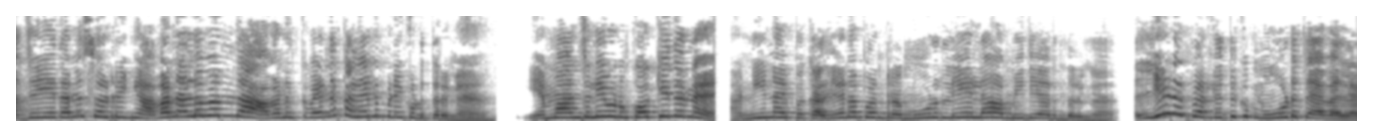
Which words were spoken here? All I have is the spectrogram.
அஜய் தானே சொல்றீங்க? அவன் நல்லவன் தான் அவனுக்கு வேணா கல்யாணம் பண்ணி கொடுத்துருங்க. ஏமா அஞ்சலி உனக்கு ஓகே தானே? அண்ணி நான் இப்ப கல்யாணம் பண்ற மூடுலயே எல்லாம் அமைதியா இருந்துருங்க. கல்யாணம் பண்றதுக்கு மூடு தேவையில்ல.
